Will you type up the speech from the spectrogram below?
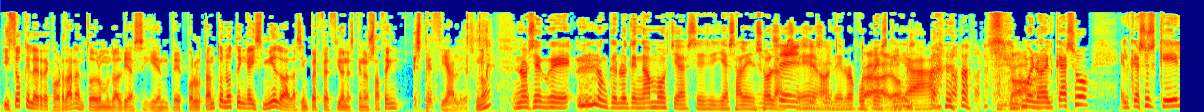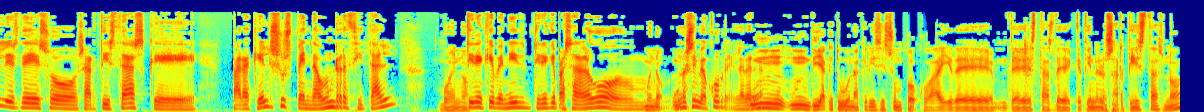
hizo que le recordaran todo el mundo al día siguiente. Por lo tanto, no tengáis miedo a las imperfecciones que nos hacen especiales, ¿no? No sé, aunque, aunque no tengamos, ya, se, ya salen solas, Sí, ¿eh? sí, no sí. te preocupes Claro. que ya... Claro. bueno, el caso, el caso es que él es de esos artistas que para que él suspenda un recital Bueno. tiene que venir, tiene que pasar algo... Bueno, un- no se me ocurre, la verdad. Un, un día que tuvo una crisis un poco ahí de, de estas de, que tienen los artistas, ¿no?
